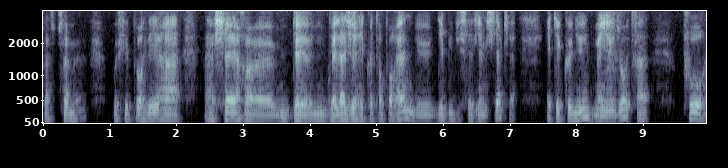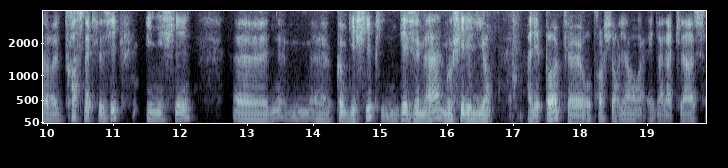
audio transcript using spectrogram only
aussi pour dire un, un cher euh, de, l'Algérie contemporaine du début du XVIe siècle était connu, mais il y en a d'autres, hein, pour euh, transmettre le zikr, initier euh, comme disciples des humains, mais aussi les lions. À l'époque, au Proche-Orient et dans la classe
